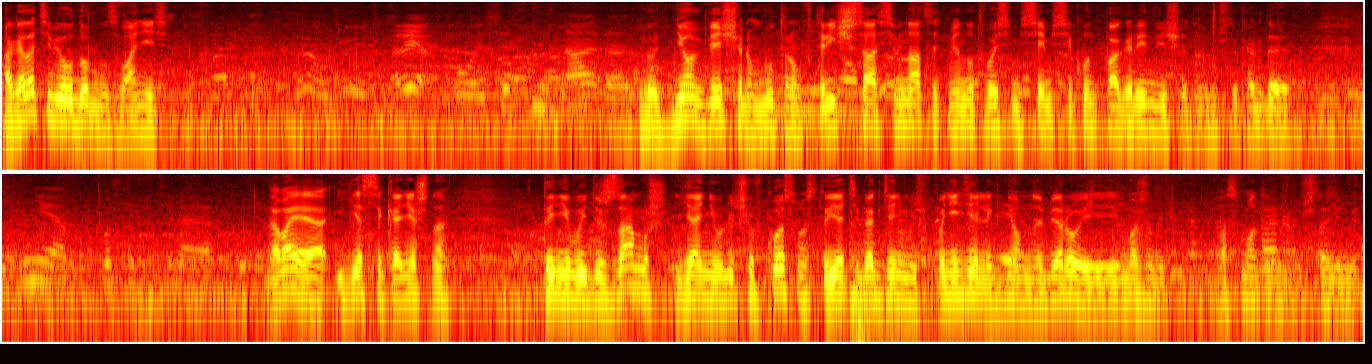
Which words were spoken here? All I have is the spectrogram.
А когда тебе удобно звонить? Ой, сейчас не знаю даже. Ну, днем, вечером, утром в 3 часа 17 минут 87 секунд по Гринвичу, потому что когда это... Не, после пяти, наверное. Давай, я, если, конечно, ты не выйдешь замуж, я не улечу в космос, то я тебя где-нибудь в понедельник днем наберу и, может быть, посмотрим что-нибудь.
